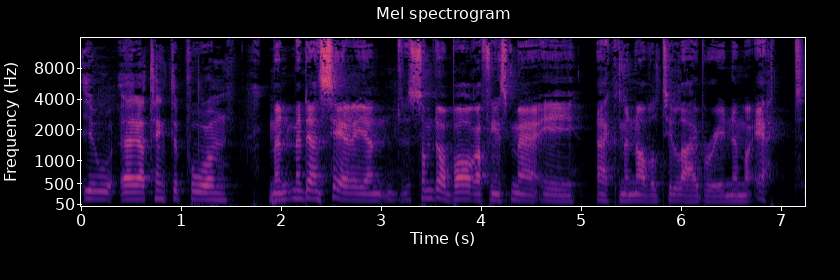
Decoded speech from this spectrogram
jo, eh, jag tänkte på... Men, men den serien som då bara finns med i Acme Novelty Library nummer ett.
